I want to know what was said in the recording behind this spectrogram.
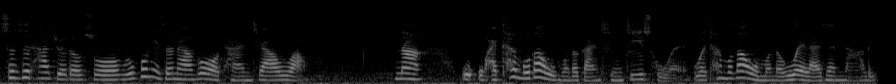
甚至他觉得说，如果你真的要跟我谈交往，那我我还看不到我们的感情基础，诶，我也看不到我们的未来在哪里，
